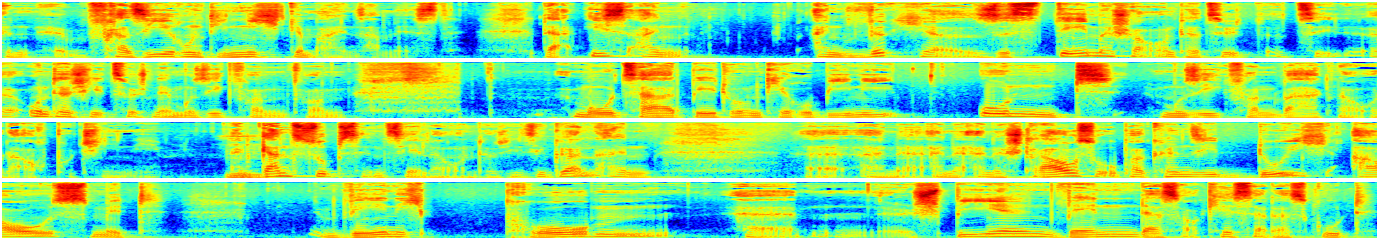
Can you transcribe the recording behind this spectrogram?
äh, Phrasierung, die nicht gemeinsam ist. Da ist ein ein wirklicher systemischer äh, Unterschied zwischen der Musik von, von Mozart, Beethoven, Cherubini und Musik von Wagner oder auch Puccini. Ein mhm. ganz substanzieller Unterschied. Sie können ein, äh, eine, eine, eine Strauß-Oper können Sie durchaus mit wenig Proben äh, spielen, wenn das Orchester das gut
